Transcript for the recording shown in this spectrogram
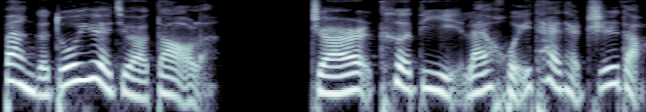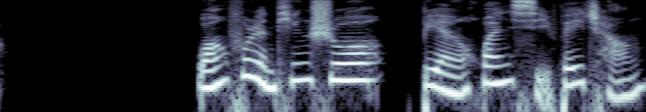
半个多月就要到了。侄儿特地来回太太知道。王夫人听说，便欢喜非常。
